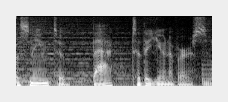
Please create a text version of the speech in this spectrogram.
listening to Back to the Universe.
